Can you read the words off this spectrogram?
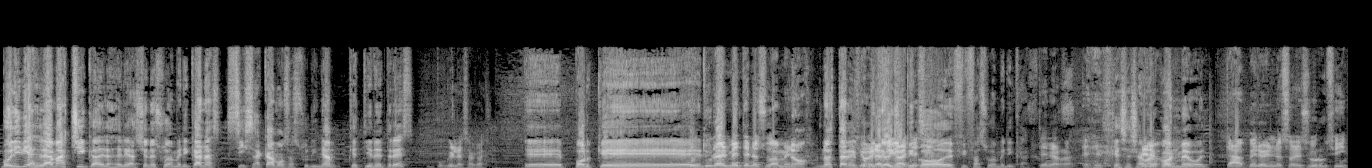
Bolivia es la más chica de las delegaciones sudamericanas, si sacamos a Surinam, que tiene tres, ¿Por qué la sacás? eh, porque... Culturalmente no es Sudamérica. No, no está en el Comité Olímpico sí. de FIFA Sudamericano, Tenés razón. que se llama Pero- Conmebol. Ah, pero en los del sur sí.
